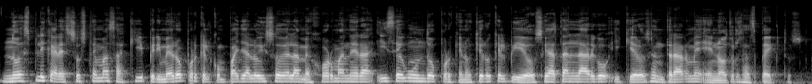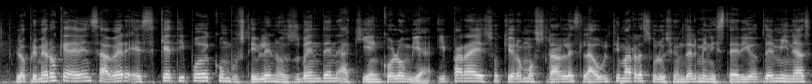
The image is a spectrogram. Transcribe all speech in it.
No explicaré estos temas aquí, primero porque el compa ya lo hizo de la mejor manera y segundo porque no quiero que el video sea tan largo y quiero centrarme en otros aspectos. Lo primero que deben saber es qué tipo de combustible nos venden aquí en Colombia. Y para eso quiero mostrarles la última resolución del Ministerio de Minas,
